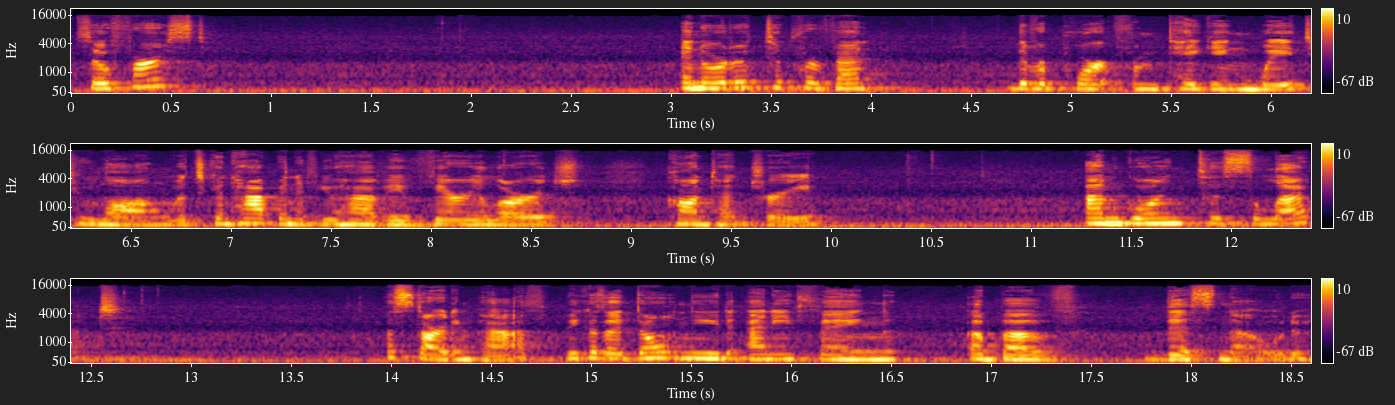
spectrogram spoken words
So first, in order to prevent the report from taking way too long, which can happen if you have a very large content tree, I'm going to select a starting path because I don't need anything above this node.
